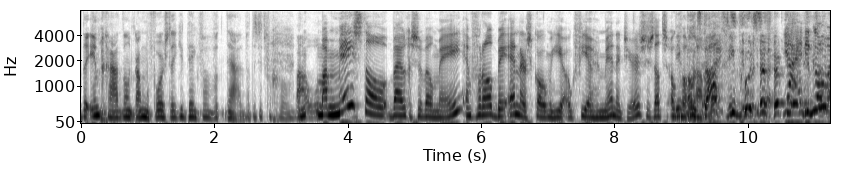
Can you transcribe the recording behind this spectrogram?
erin gaat... dan kan ik me voorstellen dat je denkt van... Wat, ja, wat is dit voor gewoon Maar meestal buigen ze wel mee. En vooral BN'ers komen hier ook via hun managers. Dus dat is ook Die wel grappig. dat, die Die moeten Ja, en die, komen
